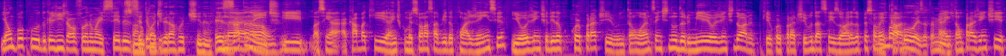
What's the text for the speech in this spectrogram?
E é um pouco do que a gente tava falando mais cedo. Só você não tem pode um... virar rotina. Exatamente. Não, e assim, a- acaba que a gente começou a nossa vida com agência e hoje a gente lida com o corporativo. Então antes a gente não dormia e hoje a gente dorme, porque o corporativo dá seis horas a pessoa vai embora. Acabou, exatamente. É, então pra gente.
